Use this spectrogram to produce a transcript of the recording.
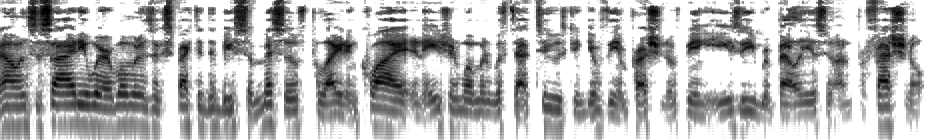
Now, in society where a woman is expected to be submissive, polite, and quiet, an Asian woman with tattoos can give the impression of being easy, rebellious, and unprofessional.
